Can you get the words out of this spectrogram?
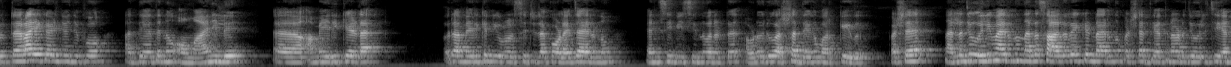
റിട്ടയർ ആയി കഴിഞ്ഞ് കഴിഞ്ഞപ്പോൾ അദ്ദേഹത്തിന് ഒമാനിൽ അമേരിക്കയുടെ ഒരു അമേരിക്കൻ യൂണിവേഴ്സിറ്റിയുടെ കോളേജായിരുന്നു എൻ സി ബി സി എന്ന് പറഞ്ഞിട്ട് അവിടെ ഒരു വർഷം അദ്ദേഹം വർക്ക് ചെയ്തു. പക്ഷേ നല്ല ജോലിയുമായിരുന്നു നല്ല സാലറി ഒക്കെ ഉണ്ടായിരുന്നു പക്ഷേ അദ്ദേഹത്തിന് അവിടെ ജോലി ചെയ്യാൻ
